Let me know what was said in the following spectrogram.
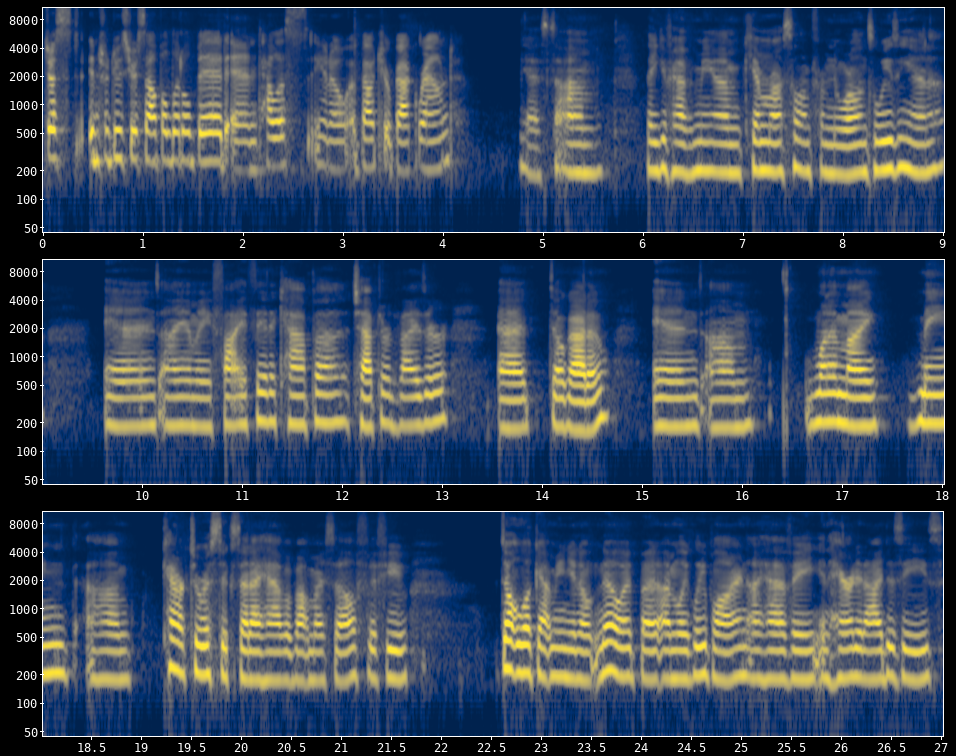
just introduce yourself a little bit and tell us, you know, about your background? Yes, um, thank you for having me. I'm Kim Russell. I'm from New Orleans, Louisiana, and I am a Phi Theta Kappa chapter advisor at Delgado. And um, one of my main um, characteristics that I have about myself, if you don't look at me and you don't know it, but I'm legally blind. I have a inherited eye disease,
